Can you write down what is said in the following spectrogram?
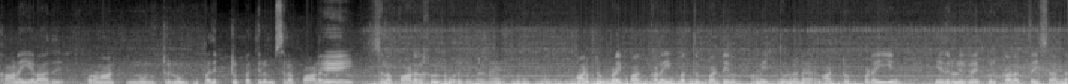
காண இயலாது. புறநானூற்றிலும் பதிற்றுப்பத்திலும் சில பாடல்கள் சில பாடல்கள் வருகின்றன. ஆற்றுப்படை பாக்களை பத்துப்பாட்டில் அமைத்துள்ளனர். ஆற்றுப்படையின் எதிரொலிகளை பிற்காலத்தை சார்ந்த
